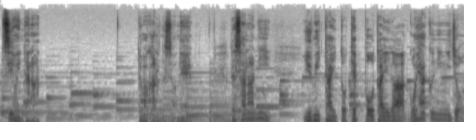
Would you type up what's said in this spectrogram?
強いんだな。ってわかるんですよね。でさらに弓隊と鉄砲隊が500人以上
